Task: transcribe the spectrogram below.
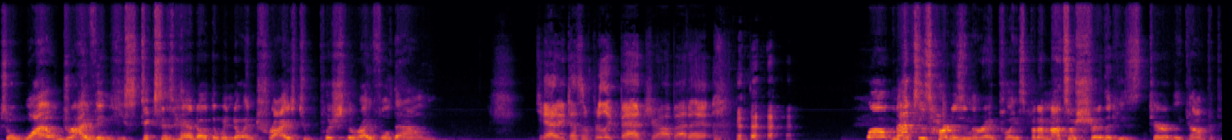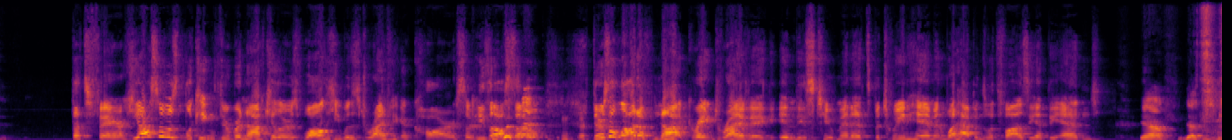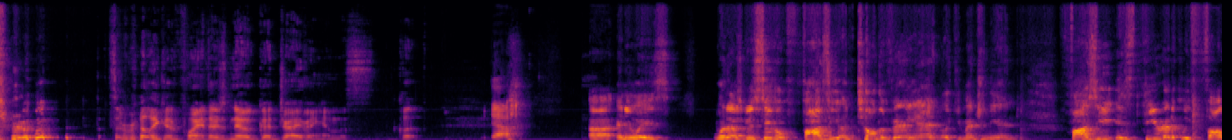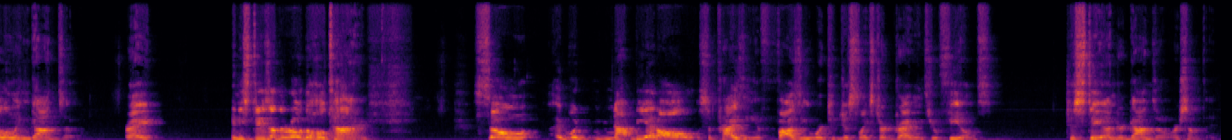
So while driving, he sticks his hand out the window and tries to push the rifle down. Yeah, and he does a really bad job at it. Well, Max's heart is in the right place, but I'm not so sure that he's terribly competent. That's fair. He also was looking through binoculars while he was driving a car, so he's also. there's a lot of not great driving in these two minutes between him and what happens with Fozzie at the end. Yeah, that's true. That's a really good point. There's no good driving in this clip. Yeah. uh, anyways, what I was going to say though, Fozzie, until the very end, like you mentioned the end, Fozzie is theoretically following Gonzo, right? And he stays on the road the whole time. So it would not be at all surprising if Fozzie were to just like start driving through fields to stay under Gonzo or something.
